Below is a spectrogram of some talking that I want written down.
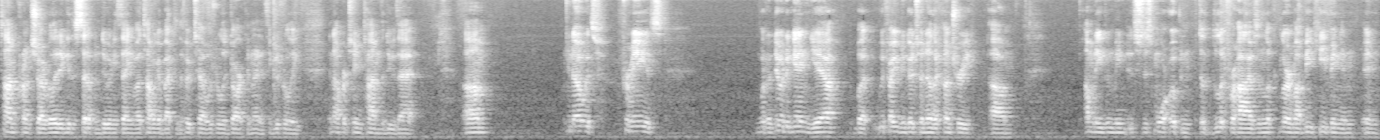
time crunch so I really didn't get to set up and do anything. By the time I got back to the hotel it was really dark and I didn't think it was really an opportune time to do that. Um, you know, it's for me it's would I do it again? Yeah, but if I even go to another country, um, I'm gonna even mean it's just more open to look for hives and look learn about beekeeping and and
